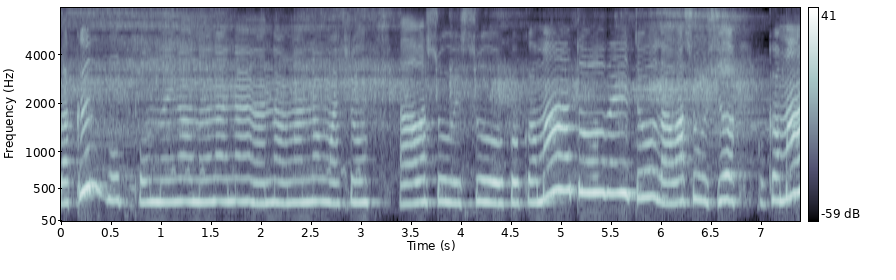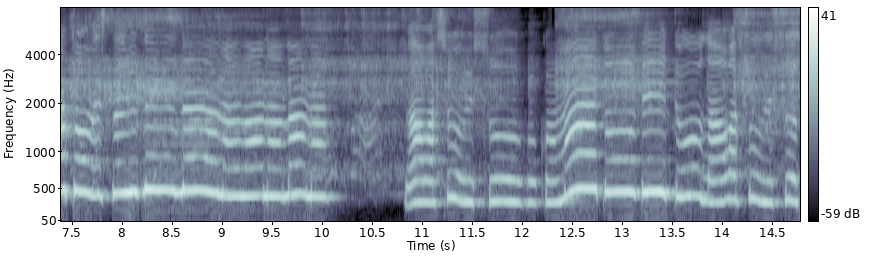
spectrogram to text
Bakın hop onayla nananana maşo lava su su kokamato ve to lava su su kokamato ve su lava su su kokamato veto lava su su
